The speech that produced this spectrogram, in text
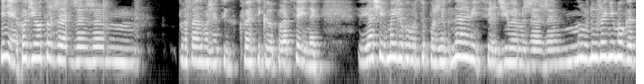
Nie, nie, chodzi o to, że, że, że mm, wracając właśnie do tych kwestii korporacyjnych, ja się w mailu po prostu pożegnałem i stwierdziłem, że, że no już dłużej nie mogę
